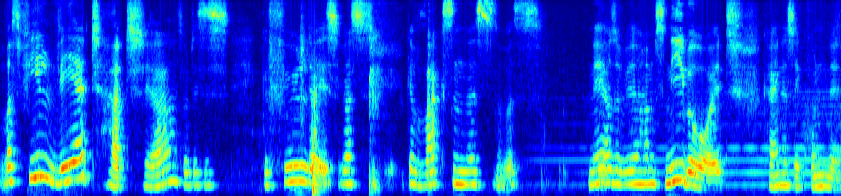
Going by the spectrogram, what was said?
was viel Wert hat. Ja, so dieses Gefühl, da ist was Gewachsenes, was. Nee, also wir haben es nie bereut. Keine Sekunde.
